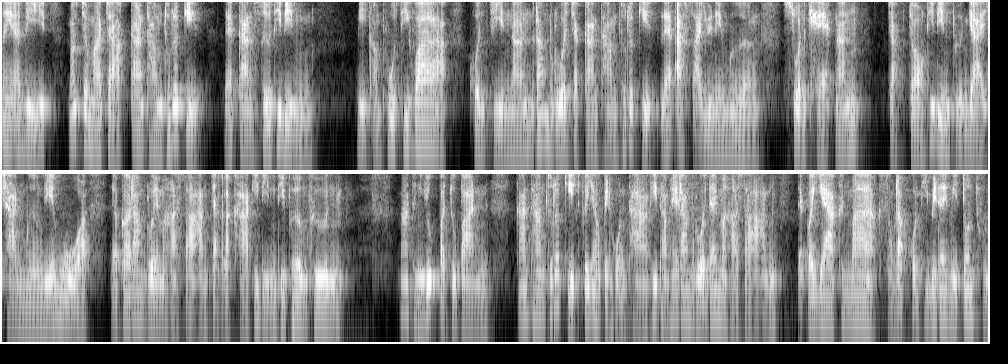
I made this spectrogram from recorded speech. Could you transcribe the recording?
ในอดีตมักจะมาจากการทำธุรกิจและการซื้อที่ดิน มีคำพูดที่ว่าคนจีนนั้นร่ำรวยจากการทำธุรกิจและอาศัยอยู่ในเมือง ส่วนแขกนั้นจับจองที่ดินผืนใหญ่ชานเมืองเลี้ยงวัว แล้วก็ร่ำรวยมหาศาลจากราคาที่ดินที่เพิ่มขึ้น มาถึงยุคปัจจุบัน การทำธุรกิจก็ยังเป็นหนทางที่ทำให้ร่ำรวยได้มหาศาล แต่ก็ยากขึ้นมากสำหรับคนที่ไม่ได้มีต้นทุน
